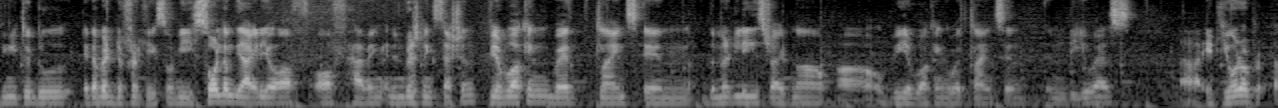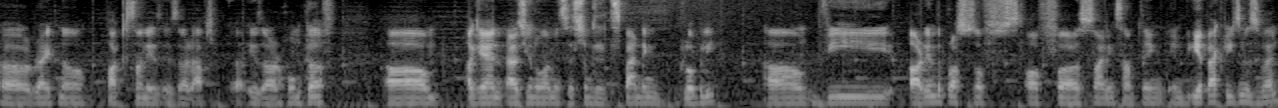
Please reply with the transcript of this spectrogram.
we need to do it a bit differently. So we sold them the idea of of having an envisioning session. We are working with clients in the middle east right now. Uh, we are working with clients in in the us uh, in europe uh, right now pakistan is, is our uh, is our home turf. Um, again as you know i mean systems is expanding globally. Um, we are in the process of of uh, signing something in the apac region as well.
